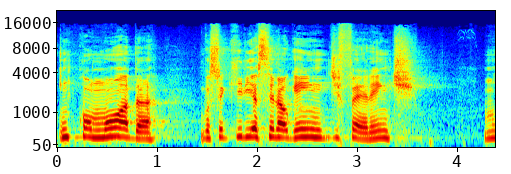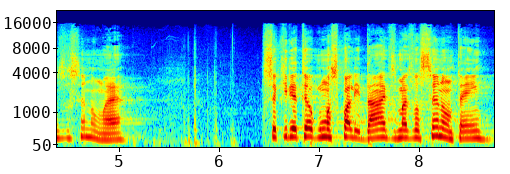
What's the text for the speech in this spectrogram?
incomoda, você queria ser alguém diferente, mas você não é. Você queria ter algumas qualidades, mas você não tem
